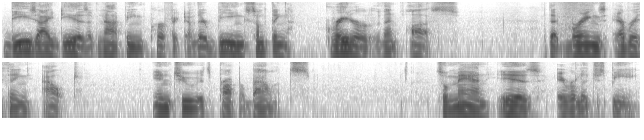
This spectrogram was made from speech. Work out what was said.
these ideas of not being perfect, of there being something greater than us that brings everything out into its proper balance. So, man is a religious being.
